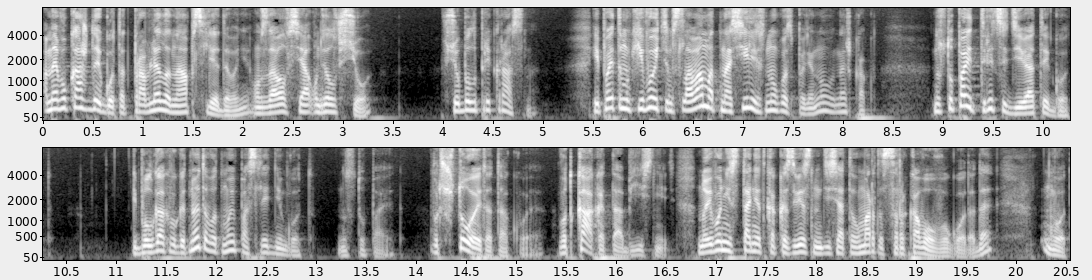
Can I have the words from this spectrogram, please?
Она его каждый год отправляла на обследование, он сдавал вся, он делал все. Все было прекрасно. И поэтому к его этим словам относились, ну, господи, ну, знаешь как, наступает 39-й год. И Булгаков говорит, ну, это вот мой последний год наступает. Вот что это такое? Вот как это объяснить? Но его не станет, как известно, 10 марта 40 года, да? Вот.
